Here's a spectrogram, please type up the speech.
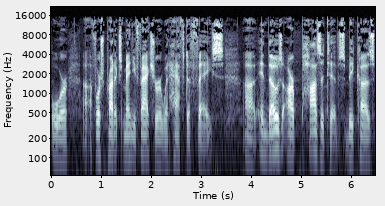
or a forest products manufacturer would have to face. Uh, and those are positives because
